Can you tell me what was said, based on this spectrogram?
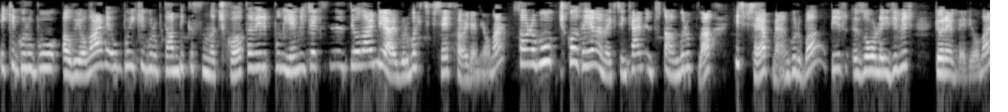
iki grubu alıyorlar ve bu iki gruptan bir kısmına çikolata verip bunu yemeyeceksiniz diyorlar. Diğer gruba hiçbir şey söylemiyorlar. Sonra bu çikolata yememek için kendini tutan grupla hiçbir şey yapmayan gruba bir zorlayıcı bir görev veriyorlar.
